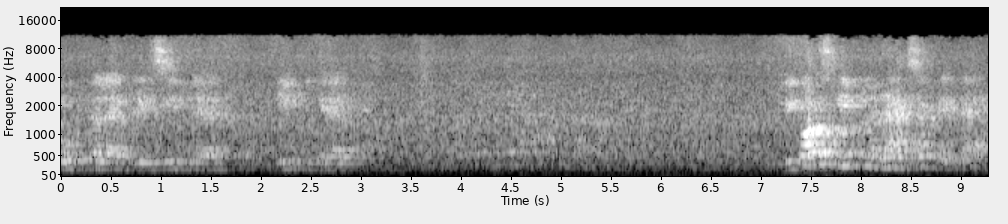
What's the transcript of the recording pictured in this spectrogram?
go to the library, sit there, eat there. Because people have accepted that,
